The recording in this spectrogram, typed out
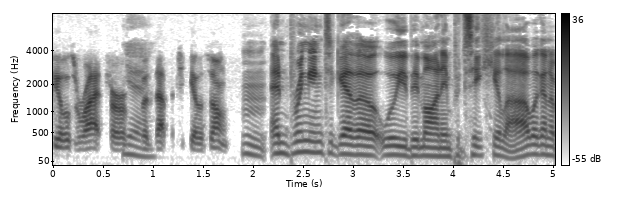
feels right for, Yeah. for that particular song. Hmm. And bringing together Will You Be Mine in particular, we're going to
